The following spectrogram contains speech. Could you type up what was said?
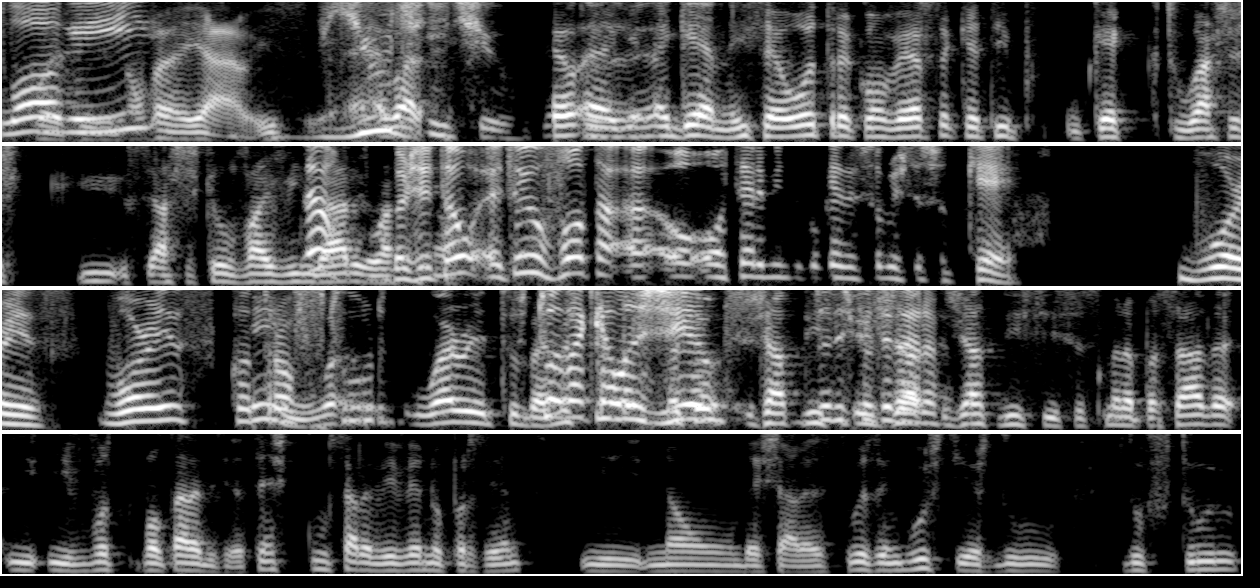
Logo Pois, aí, não vai- yeah, isso. huge Agora, issue. é- a é- again, isso é outra conversa que é tipo, o que é que tu achas que se achas que ele vai Não, vingar? acho mas então, então eu volto a- ao, ao término do que eu quero dizer sobre este assunto, que é worried. Worried contra não. o Sim, futuro. wo- Worried, tudo bem. toda mas tu- aquela eu gente já te disse, já, já te disse isso a semana passada e, e vou-te voltar a dizer. Tens que começar a viver no presente e não deixar as tuas angústias do, do futuro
